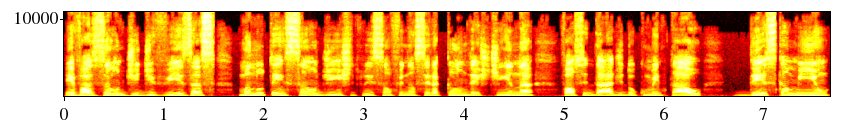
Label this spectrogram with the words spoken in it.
evasão de divisas, manutenção de instituição financeira clandestina, falsidade documental, descaminho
